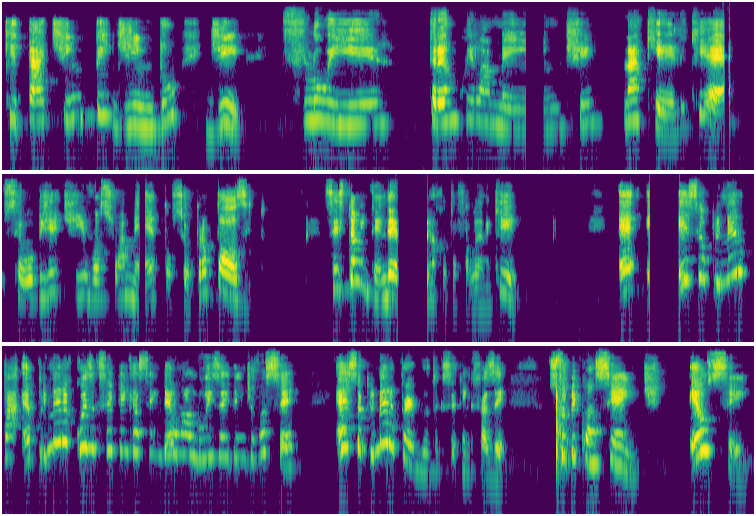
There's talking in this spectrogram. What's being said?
que está te impedindo de fluir tranquilamente naquele que é o seu objetivo, a sua meta, o seu propósito. Vocês estão entendendo o que eu estou falando aqui? É, esse é o primeiro é a primeira coisa que você tem que acender uma luz aí dentro de você. Essa é a primeira pergunta que você tem que fazer. Subconsciente, eu sei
